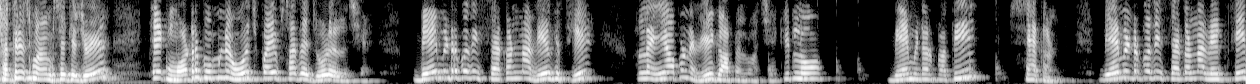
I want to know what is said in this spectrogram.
છત્રીસમાં એમ છે કે જોઈએ, એક મોટર પંપને હોજ પાઇપ સાથે જોડેલ છે. બે મીટર પ્રતિ સેકન્ડના વેગથી, એટલે અહીંયા આપણને વેગ આપેલો છે. કેટલો? બે મીટર પ્રતિ સેકન્ડ. બે મીટર પ્રતિ સેકન્ડના વેગથી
